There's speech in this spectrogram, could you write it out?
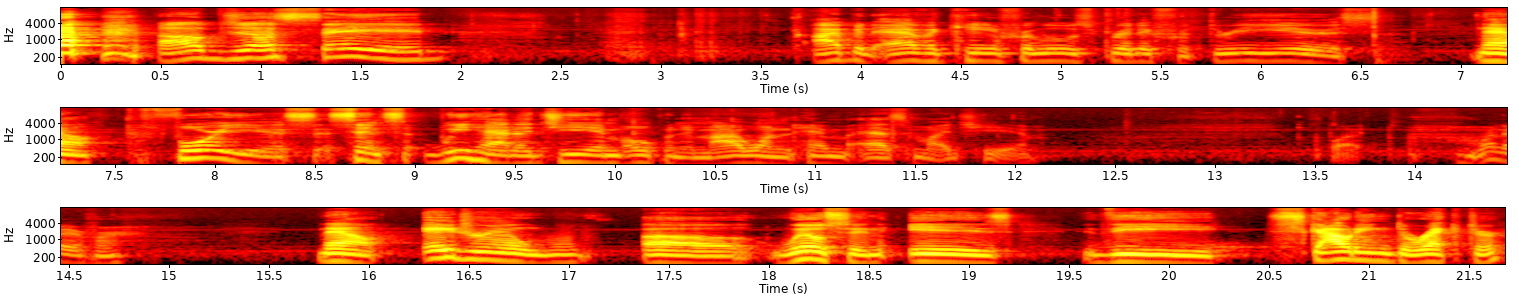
I'm just saying. I've been advocating for Louis Riddick for three years, Now, four years since we had a GM opening. I wanted him as my GM, but whatever. Now, Adrian uh, Wilson is the scouting director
